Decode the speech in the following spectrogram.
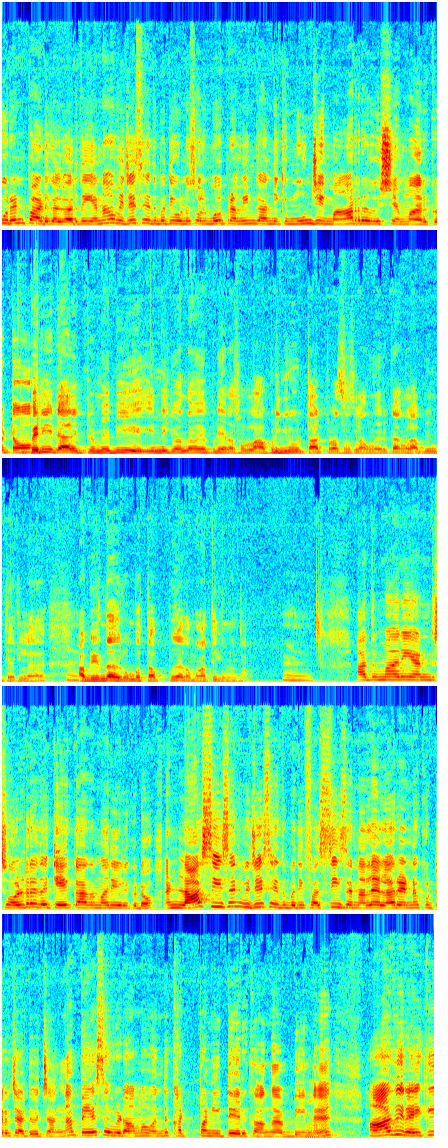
முரண்பாடுகள் வருது. ஏன்னா விஜய் சேதுபதி ஒன்று சொல்லும்போது பிரவீன் காந்திக்கு மூஞ்சி மாறுற விஷயமா இருக்கட்டும். பெரிய டேரக்டர் மேபி இன்னைக்கு வந்தவன் எப்படி என்ன சொல்லலாம்? அப்படிங்கிற ஒரு தாட் ப்ராசஸ்ல அவங்க இருக்காங்களா அப்படின்னு தெரியல. அப்படி இருந்தால் அது ரொம்ப தப்பு. அதை மாற்றிக்கணும் தான். அது மாதிரி அண்ட் சொல்றத கேட்காத மாதிரி இருக்கட்டும். And last season Vijay Sethupathi first சீசனால எல்லாரும் என்ன குற்றச்சாட்டு வச்சாங்கன்னா பேச விடாம வந்து கட் பண்ணிட்டே இருக்காங்க அப்படின்னு. ஆதிரைக்கு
